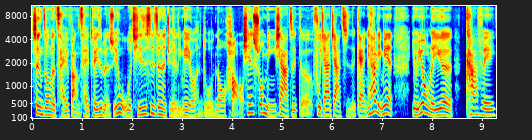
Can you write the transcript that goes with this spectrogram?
盛宗的采访才推这本书，因为我其实是真的觉得里面有很多 know how。先说明一下这个附加价值的概念，它里面有用了一个。咖啡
